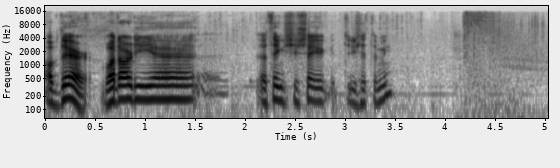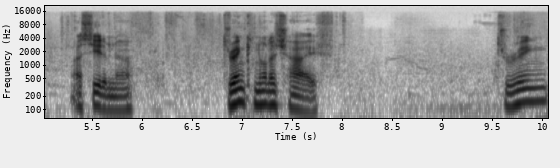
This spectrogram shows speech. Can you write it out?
up there. What are the uh, the things you say you said to me? I see them now. Drink knowledge hive. Drink.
